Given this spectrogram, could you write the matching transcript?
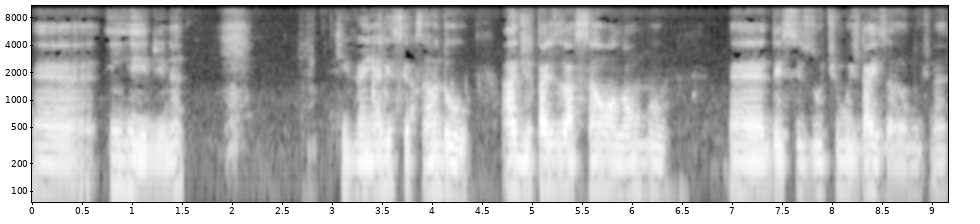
é, em rede, né? Que vem alicerçando a digitalização ao longo é, desses últimos dez anos, né?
